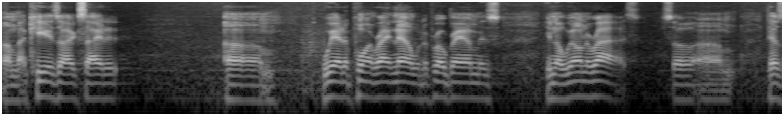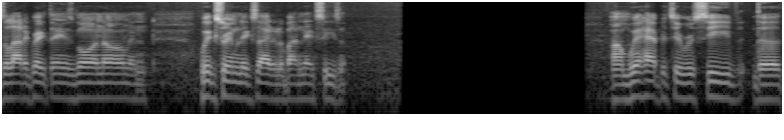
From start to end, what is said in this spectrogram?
Um, our kids are excited. Um, we're at a point right now where the program is, you know, we're on the rise. So um, there's a lot of great things going on, and we're extremely excited about next season. Um, we're happy to receive the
